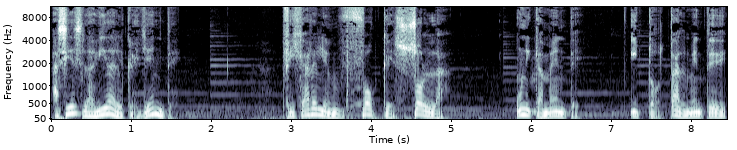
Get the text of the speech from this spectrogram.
así es la vida del creyente. Fijar el enfoque sola, únicamente y totalmente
